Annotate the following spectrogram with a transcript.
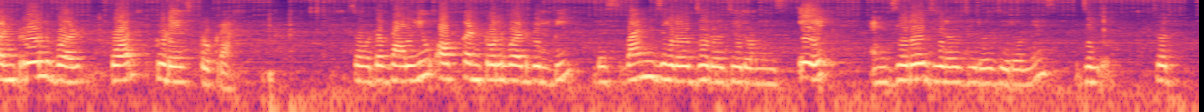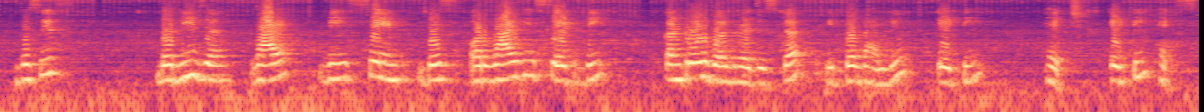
control word for today's program. So the value of control word will be this 1000 means 8 and 0000 means 0 so this is the reason why we send this or why we set the control word register with the value 80 h 80 hex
